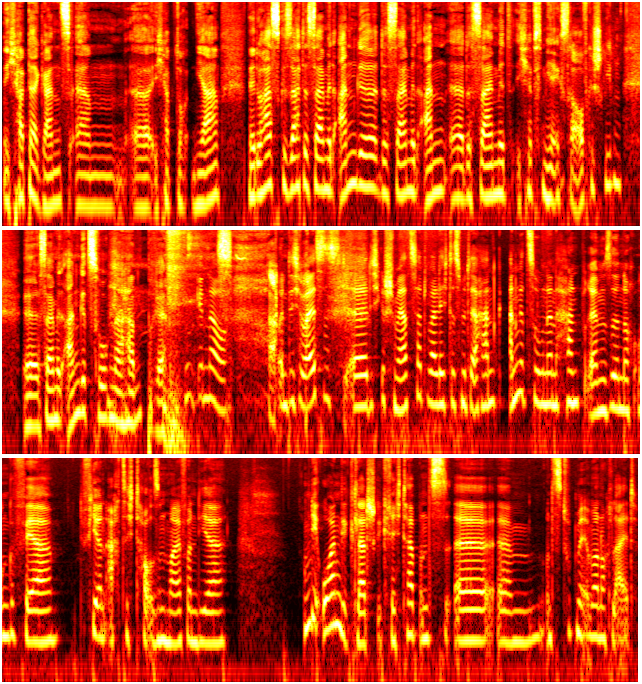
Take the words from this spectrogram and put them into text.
ich habe ja ganz, ähm, äh, ich habe doch, ja, ne, du hast gesagt, es sei mit ange, das sei mit an, äh, das sei mit, ich habe es mir extra aufgeschrieben, äh, es sei mit angezogener Handbremse. genau. Und ich weiß, dass es äh, dich geschmerzt hat, weil ich das mit der Hand, angezogenen Handbremse noch ungefähr 84.000 Mal von dir um die Ohren geklatscht gekriegt habe und es äh, ähm, und es tut mir immer noch leid,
